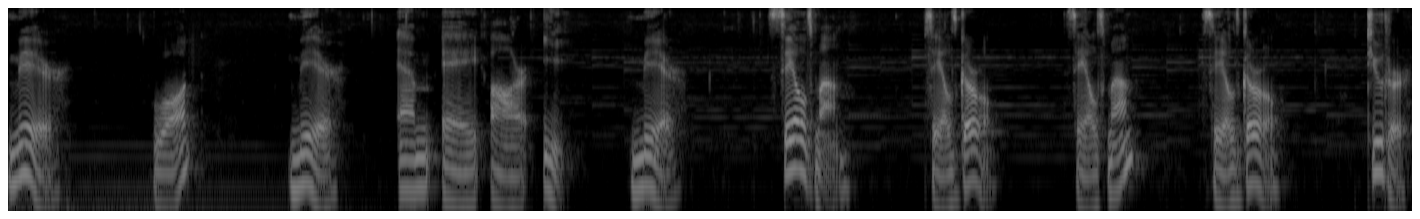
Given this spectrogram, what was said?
mare. What? Mare. M A R E. Mare. Salesman. Salesgirl. Salesman. Salesgirl. Tutor.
